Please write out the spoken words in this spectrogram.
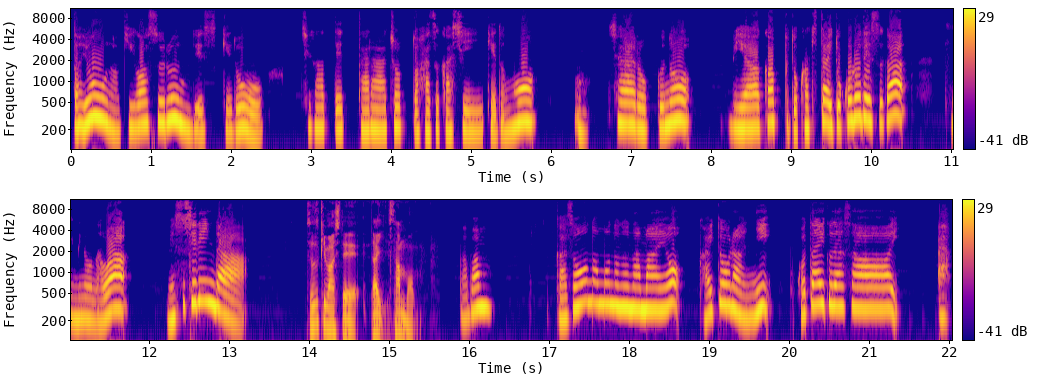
たような気がするんですけど、違ってたらちょっと恥ずかしいけども、うん、シャーロックのビアカップと書きたいところですが、君の名はメスシリンダー。続きまして第3問。ババン。画像のものの名前を回答欄にお答えください。あ、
